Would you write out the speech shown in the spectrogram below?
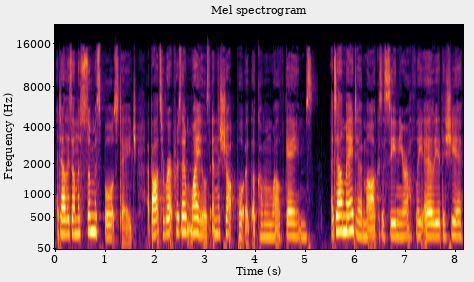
Adele is on the summer sports stage, about to represent Wales in the shot put at the Commonwealth Games. Adele made her mark as a senior athlete earlier this year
